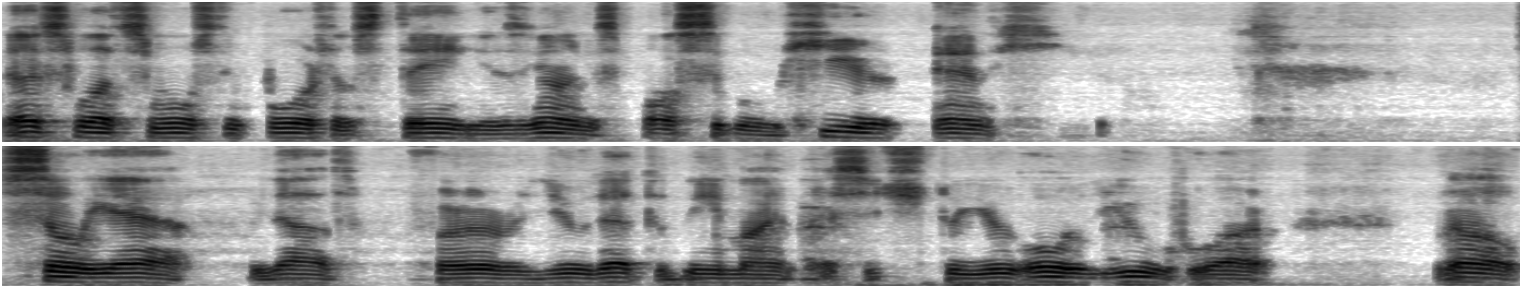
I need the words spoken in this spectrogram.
That's what's most important, staying as young as possible here and here. So yeah, without further ado, that would be my message to you, all you who are now,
